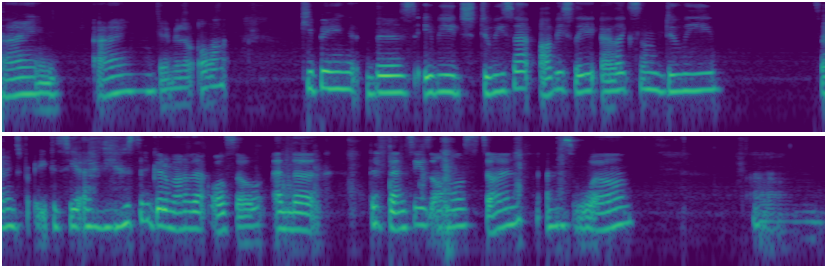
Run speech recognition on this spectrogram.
I'm I'm getting rid of a lot. Keeping this ABH dewy set. Obviously, I like some dewy setting spray. You can see I've used a good amount of that also. And the the Fenty is almost done as well. Um,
